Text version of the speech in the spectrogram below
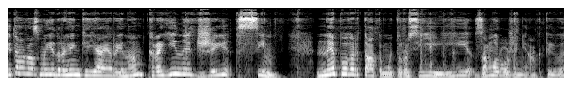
Вітаю вас, мої дорогенькі, я Ірина. Країни G7 не повертатимуть Росії її заморожені активи,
